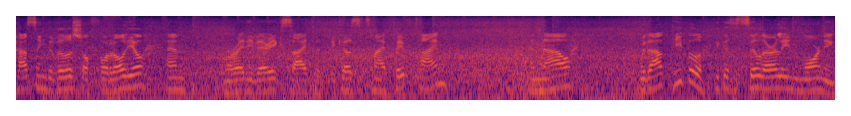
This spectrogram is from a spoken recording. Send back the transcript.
passing the village of Foroglio and I'm already very excited because it's my fifth time and now without people because it's still early in the morning.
